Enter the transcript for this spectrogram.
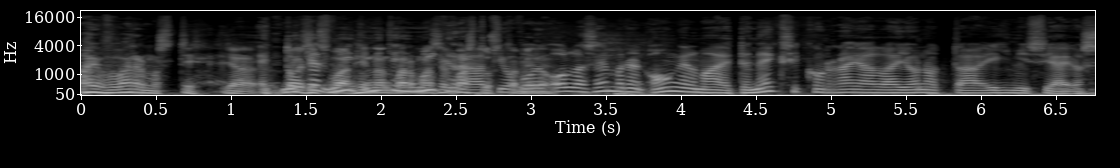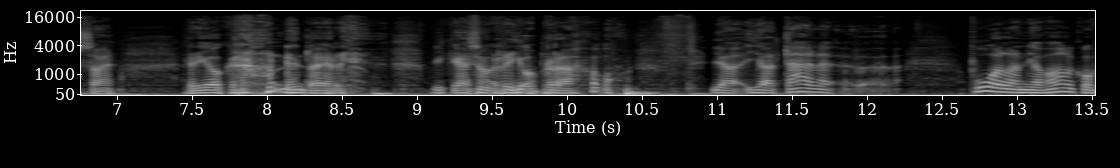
Aivan varmasti. Ja Et toiseksi vanhin on varmaan se vastustaminen. voi olla sellainen ongelma, että Meksikon rajalla jonottaa ihmisiä jossain Rio Grande tai mikä se on Rio Bravo. Ja, ja täällä äh, Puolan ja valko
